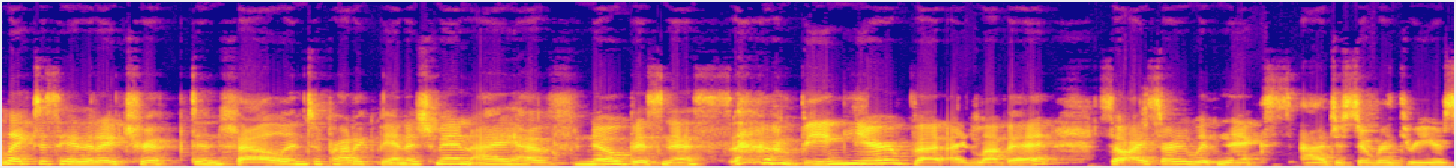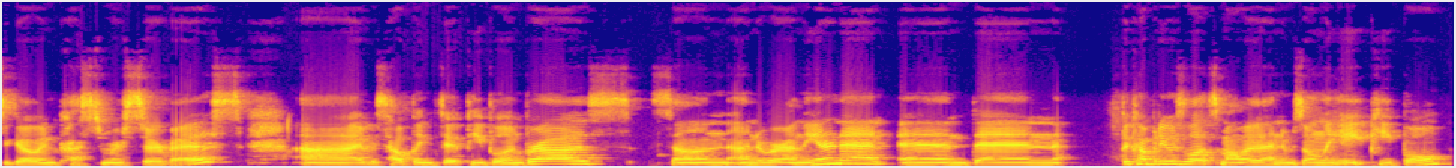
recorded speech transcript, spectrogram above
like to say that I tripped and fell into product management. I have no business being here, but I love it. So I started with Knix uh, just over three years ago in customer service. Uh, I was helping fit people in bras, selling underwear on the internet, and then the company was a lot smaller then. It was only eight people.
